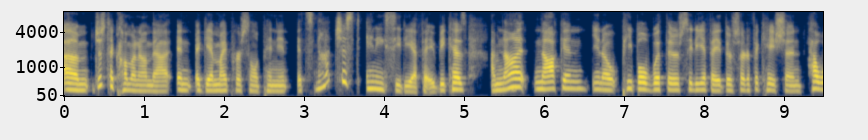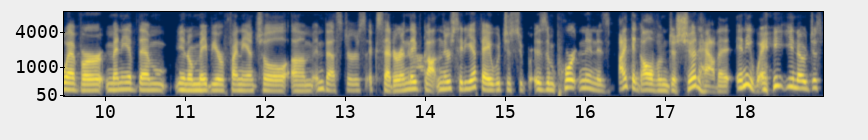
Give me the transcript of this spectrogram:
um, just to comment on that, and again, my personal opinion, it's not just any CDFA because I'm not knocking, you know, people with their CDFA, their certification. However, many of them, you know, maybe are financial um, investors, et cetera, and they've gotten their CDFA, which is super is important and is I think all of them just should have it anyway. you know, just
